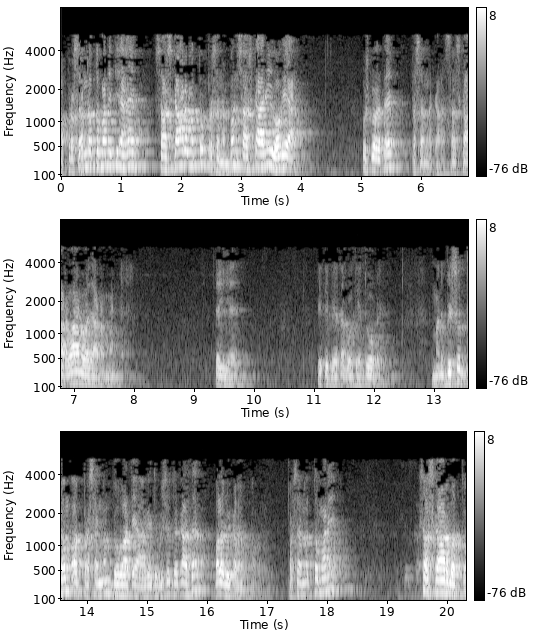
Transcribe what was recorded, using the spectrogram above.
अब प्रसन्न तो मन क्या है? संस्कार मत प्रसन्न मन संस्कारी हो गया। उसको कहते हैं प्रसन्न कहा, संस्कारवान हो जाना मन में यही है। इति वेद बोलते दो में मन विशुद्धम और प्रसन्नम, दो बातें आ गई तो विशुद्ध का अर्थ विकल्प प्रसन्नत्व माने संस्कारवत्व।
